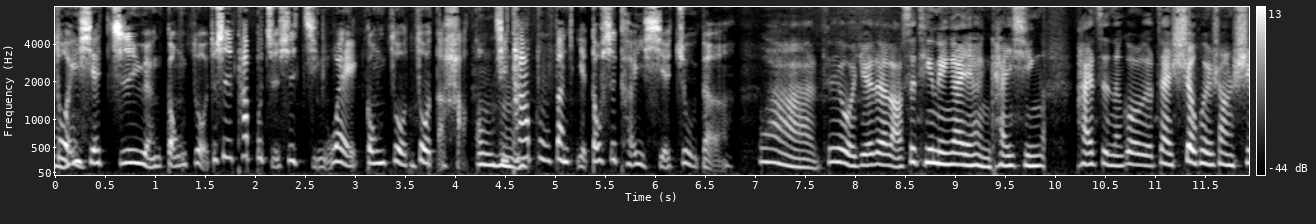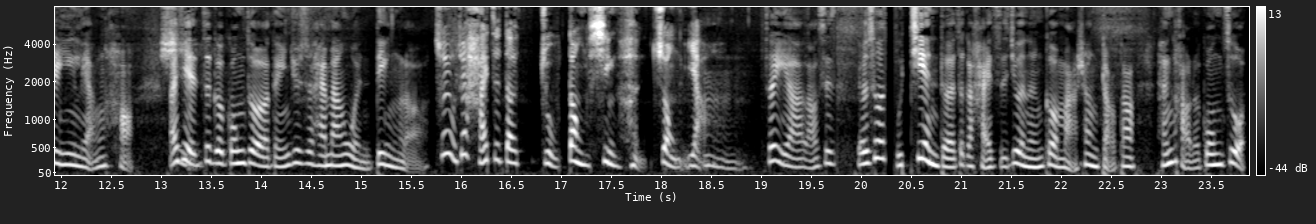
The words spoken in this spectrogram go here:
做一些支援工作，就是他不只是警卫工作做得好，其他部分也都是可以协助的。哇，这是我觉得老师听了应该也很开心，孩子能够在社会上适应良好。而且这个工作等于就是还蛮稳定了，所以我觉得孩子的主动性很重要。嗯，所以啊，老师有时候不见得这个孩子就能够马上找到很好的工作，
